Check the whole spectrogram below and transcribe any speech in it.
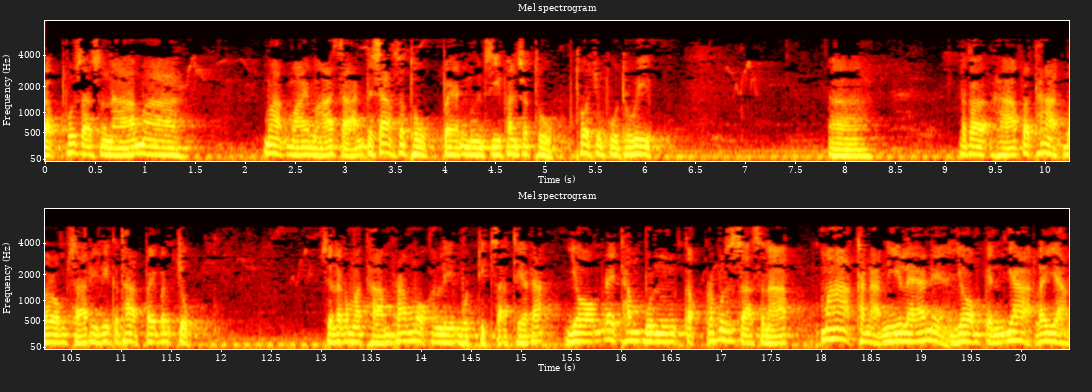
กับพุทธศาสนามามากมายมหาศาลไปสร้างสถูปแปดหมื่นสี่พันสถูปทั่วชมพูทวีปแล้วก็หาพระธาตุบรมสารีริกธาตุไปบรรจุเสร็จแล้วก็มาถามพระโมคคัลลีบุตรติสเถระ ยอมได้ทำบุญกับพระพุทธศาสนา มากขนาดนี้แล้วเนี่ยยอมเป็นญาติแล้วยัง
